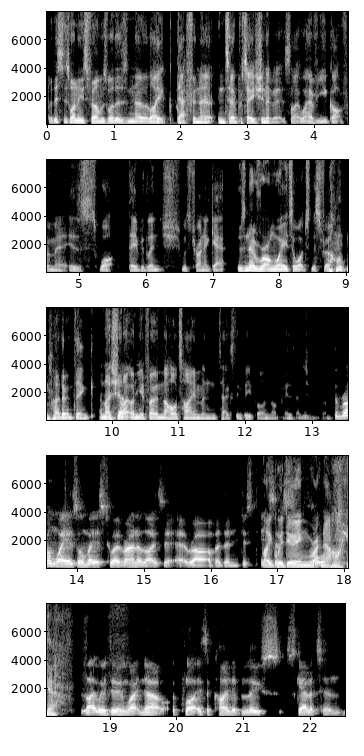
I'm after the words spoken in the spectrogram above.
but this is one of these films where there's no like definite interpretation of it. It's like whatever you got from it is what David Lynch was trying to get. There's no wrong way to watch this film, I don't think, unless you're like on your phone the whole time and texting people and not paying attention. But, The wrong way is almost to overanalyze it uh, rather than just like we're doing right now, yeah. like we're doing right now. The plot is a kind of loose skeleton.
